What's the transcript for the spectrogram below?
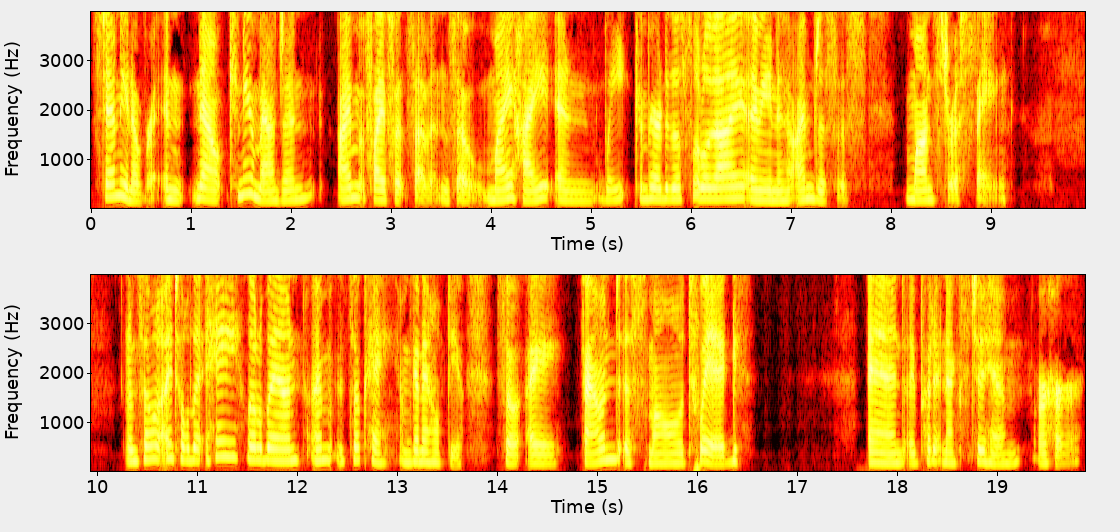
standing over it. And now, can you imagine? I'm five foot seven, so my height and weight compared to this little guy, I mean, I'm just this monstrous thing. And so I told it, "Hey, little man, I'm it's okay. I'm to help you." So I found a small twig and I put it next to him or her.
